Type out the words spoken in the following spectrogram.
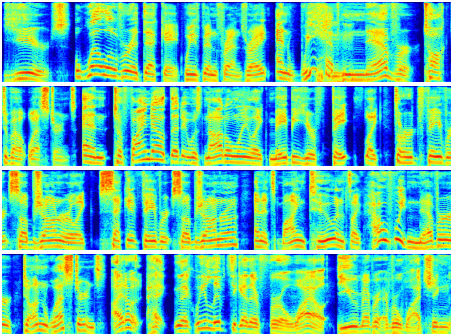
years, well over a decade. We've been friends, right? And we have mm-hmm. never talked about westerns. And to find out that it was not only like maybe your fa- like third favorite subgenre, or like second favorite subgenre, and it's mine too. And it's like, how have we never done westerns? I don't like. We lived together for a while. Do you remember ever watching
